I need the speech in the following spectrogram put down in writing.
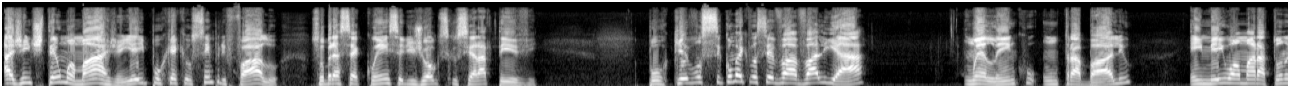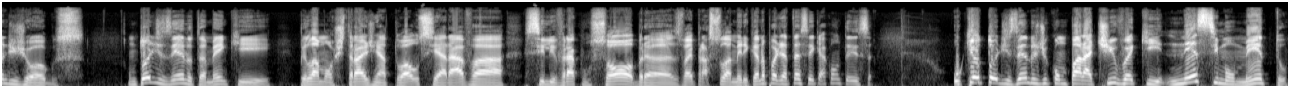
a gente tem uma margem, e aí por que, que eu sempre falo sobre a sequência de jogos que o Ceará teve? Porque você, como é que você vai avaliar um elenco, um trabalho em meio a uma maratona de jogos? Não estou dizendo também que pela amostragem atual o Ceará vai se livrar com sobras, vai para a Sul-Americana, pode até ser que aconteça. O que eu estou dizendo de comparativo é que nesse momento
